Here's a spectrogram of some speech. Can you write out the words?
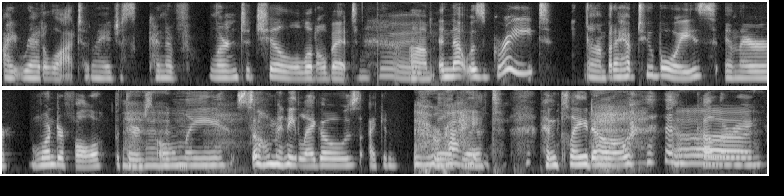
I read a lot and I just kind of learned to chill a little bit. Um, and that was great. Um, but I have two boys and they're wonderful, but there's only so many Legos I can build right. with and Play Doh and Uh, coloring.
